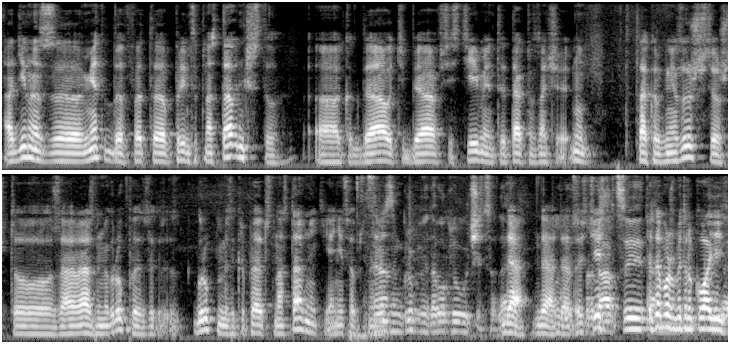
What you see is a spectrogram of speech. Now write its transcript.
один из э, методов это принцип наставничества, э, когда у тебя в системе ты так назначаешь, ну, так организуешь все, что за разными группы, за- группами закрепляются наставники, и они, собственно, разными группами того, кто учится, да? Да, да, Ну, да. то есть есть есть- продавцы, это там, может быть руководитель,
